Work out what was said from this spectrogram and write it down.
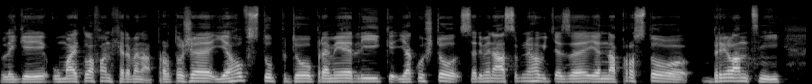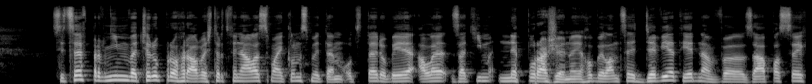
ligy u Michaela van Hervena, protože jeho vstup do Premier League jakožto sedminásobného vítěze je naprosto brilantní. Sice v prvním večeru prohrál ve čtvrtfinále s Michaelem Smithem, od té doby je ale zatím neporažen. Jeho bilance 9-1 v zápasech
